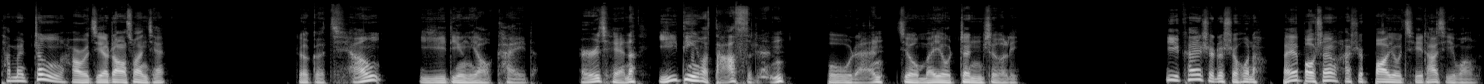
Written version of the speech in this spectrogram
他们正好结账算钱。这个枪一定要开的，而且呢，一定要打死人，不然就没有震慑力。一开始的时候呢，白宝山还是抱有其他希望的，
